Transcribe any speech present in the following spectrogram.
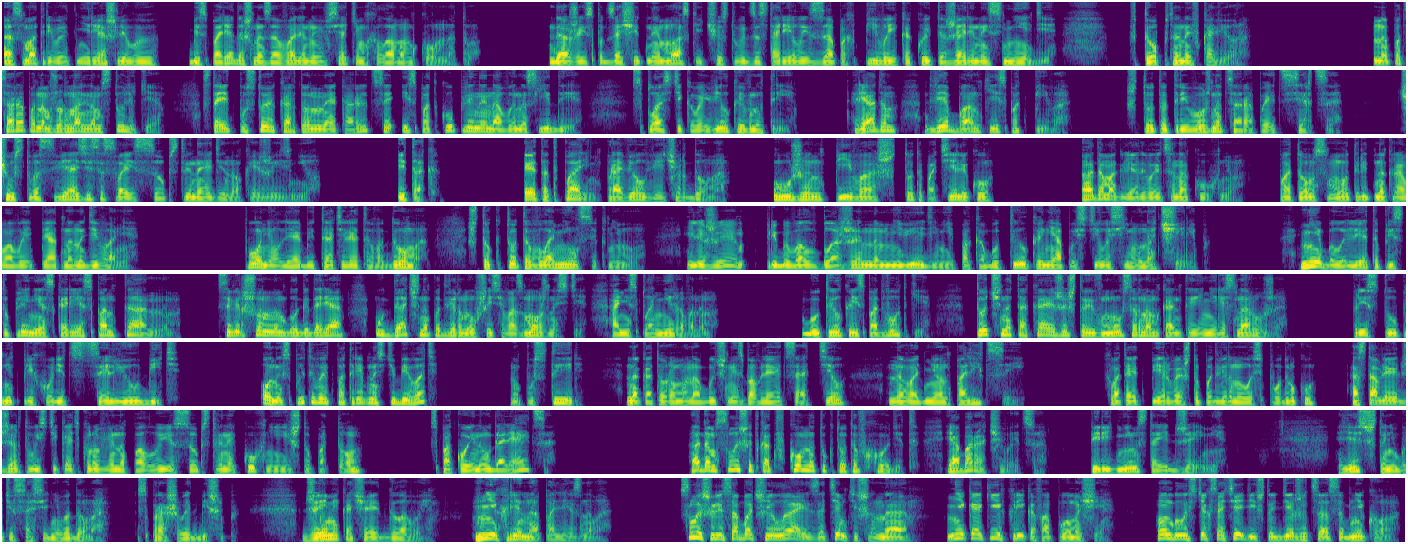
Осматривает неряшливую, беспорядочно заваленную всяким хламом комнату. Даже из-под защитной маски чувствует застарелый запах пива и какой-то жареной снеди, втоптанный в ковер. На поцарапанном журнальном столике стоит пустое картонное корыце из-под купленной на вынос еды с пластиковой вилкой внутри. Рядом две банки из-под пива. Что-то тревожно царапает сердце. Чувство связи со своей собственной одинокой жизнью. Итак, этот парень провел вечер дома. Ужин, пиво, что-то по телеку. Адам оглядывается на кухню. Потом смотрит на кровавые пятна на диване. Понял ли обитатель этого дома, что кто-то вломился к нему, или же пребывал в блаженном неведении, пока бутылка не опустилась ему на череп. Не было ли это преступление скорее спонтанным, совершенным благодаря удачно подвернувшейся возможности, а не спланированным? Бутылка из-под водки точно такая же, что и в мусорном контейнере снаружи. Преступник приходит с целью убить. Он испытывает потребность убивать? Но пустырь, на котором он обычно избавляется от тел, наводнен полицией. Хватает первое, что подвернулось под руку, оставляет жертву истекать кровью на полу ее собственной кухни, и что потом? Спокойно удаляется? Адам слышит, как в комнату кто-то входит, и оборачивается. Перед ним стоит Джейми. «Есть что-нибудь из соседнего дома?» — спрашивает Бишоп. Джейми качает головой. «Ни хрена полезного. Слышали собачий лай, затем тишина, Никаких криков о помощи. Он был из тех соседей, что держится особняком.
